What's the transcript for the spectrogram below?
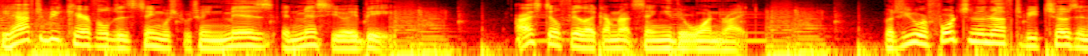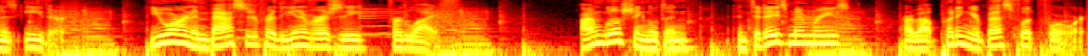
You have to be careful to distinguish between Ms. and Miss UAB. I still feel like I'm not saying either one right. But if you were fortunate enough to be chosen as either, you are an ambassador for the university for life. I'm Will Shingleton, and today's memories are about putting your best foot forward.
